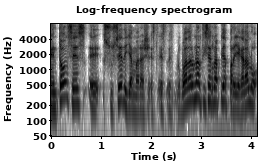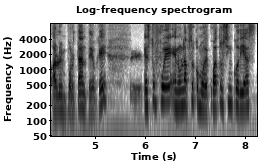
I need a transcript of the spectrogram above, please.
Entonces, eh, sucede, Yamarash, voy a dar una noticia rápida para llegar a lo, a lo importante, ¿ok? Esto fue en un lapso como de cuatro o cinco días.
